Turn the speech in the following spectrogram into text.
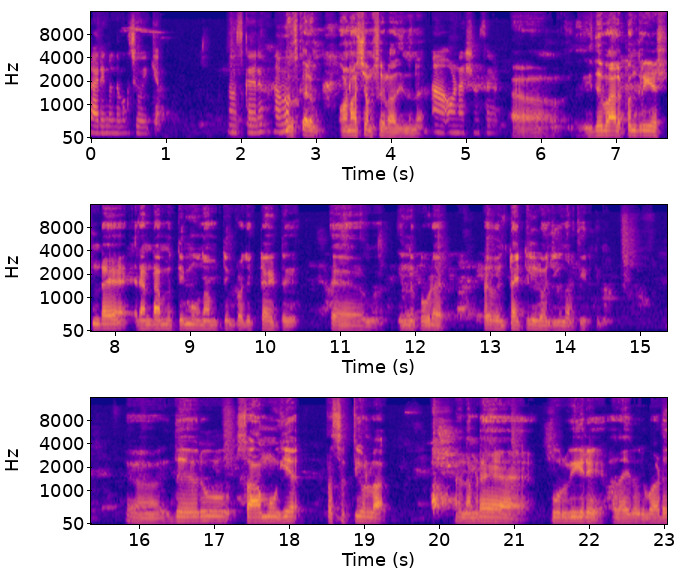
കാര്യങ്ങൾ നമുക്ക് ചോദിക്കാം. നമസ്കാരം. നമസ്കാരം. ഓണാശംസകൾ ആദ്യം തന്നെ. ആ ഓണാശംസകൾ. ഇത് വാലപ്പൻ ക്രിയേഷന്റെ രണ്ടാമത്തെയും മൂന്നാമത്തെയും പ്രൊജക്റ്റായിട്ട് ഇന്നിപ്പോൾ ഇവിടെ ടൈറ്റിൽ ലോഞ്ചിങ് നടത്തിയിരിക്കുന്നു. ഇത് ഒരു സാമൂഹ്യ പ്രസക്തിയുള്ള നമ്മുടെ പൂർവികർ അതായത് ഒരുപാട്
